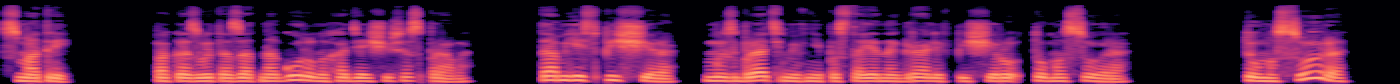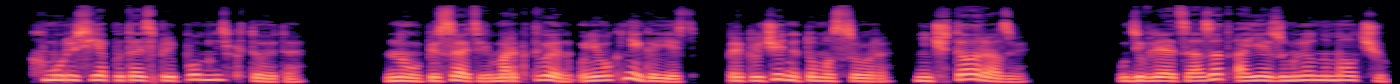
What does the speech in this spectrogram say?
Смотри. Показывает Азат на гору, находящуюся справа. Там есть пещера. Мы с братьями в ней постоянно играли в пещеру Тома Сойера. Тома Сойера? Хмурюсь я, пытаясь припомнить, кто это. Ну, писатель Марк Твен, у него книга есть. «Приключения Тома Сойера». Не читал разве? Удивляется Азат, а я изумленно молчу.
